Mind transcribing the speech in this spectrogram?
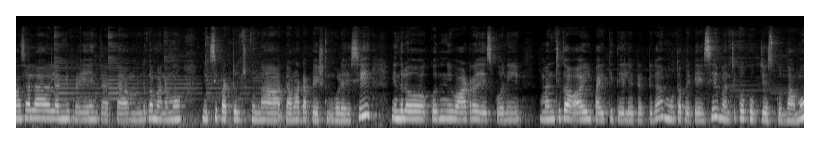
మసాలా మసాలాలన్నీ ఫ్రై అయిన తర్వాత ముందుగా మనము మిక్సీ పట్టించుకున్న టమాటా పేస్ట్ని కూడా వేసి ఇందులో కొన్ని వాటర్ వేసుకొని మంచిగా ఆయిల్ పైకి తేలేటట్టుగా మూత పెట్టేసి మంచిగా కుక్ చేసుకుందాము.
